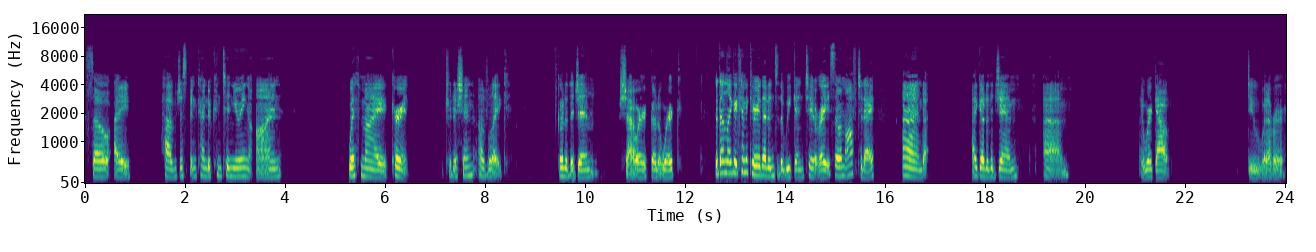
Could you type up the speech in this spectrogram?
So I have just been kind of continuing on with my current tradition of like go to the gym, shower, go to work. But then like I kind of carry that into the weekend too, right? So I'm off today and I go to the gym. Um I work out, do whatever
